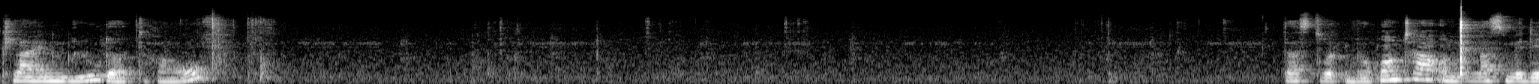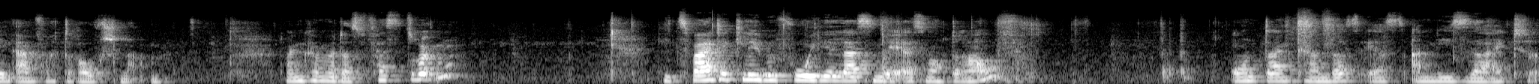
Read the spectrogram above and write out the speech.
kleinen Glue dort drauf. Das drücken wir runter und dann lassen wir den einfach drauf schnappen. Dann können wir das festdrücken. Die zweite Klebefolie lassen wir erst noch drauf und dann kann das erst an die Seite.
